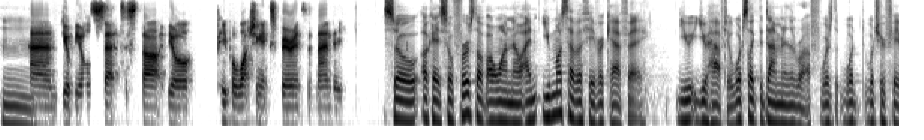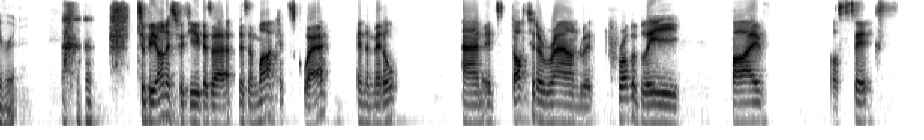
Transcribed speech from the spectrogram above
Hmm. And you'll be all set to start your people watching experience of Nandi. So okay, so first off, I want to know. I, you must have a favorite cafe. You you have to. What's like the diamond in the rough? Where's the, what what's your favorite? to be honest with you, there's a there's a market square in the middle, and it's dotted around with probably five or six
